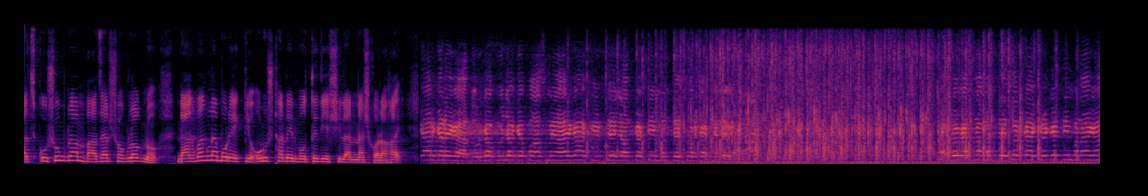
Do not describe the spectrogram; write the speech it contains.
আজ কুসুমগ্রাম বাজার সংলগ্ন ডাকবাংলা মোড়ে একটি অনুষ্ঠানের মধ্যে দিয়ে শিলান্যাস করা হয় तैयार करेगा दुर्गा पूजा के पास में आएगा कीर्ति आजाद का टीम मंतेश्वर का खेलेगा हम लोग अपना मंतेश्वर का क्रिकेट टीम बनाएगा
